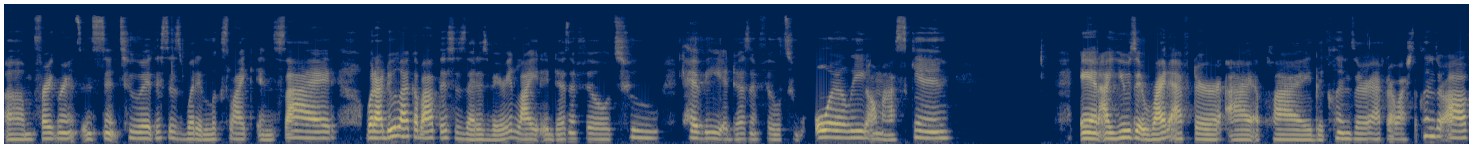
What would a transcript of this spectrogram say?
um, fragrance and scent to it. This is what it looks like inside. What I do like about this is that it's very light. It doesn't feel too heavy. It doesn't feel too oily on my skin and I use it right after I apply the cleanser. After I wash the cleanser off,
